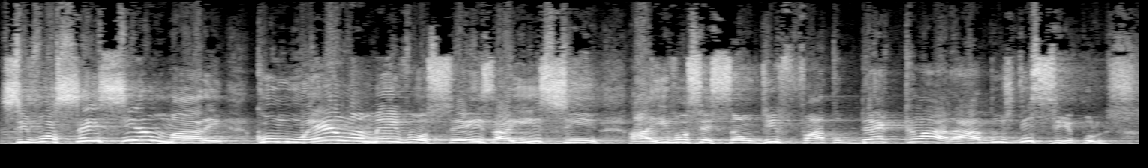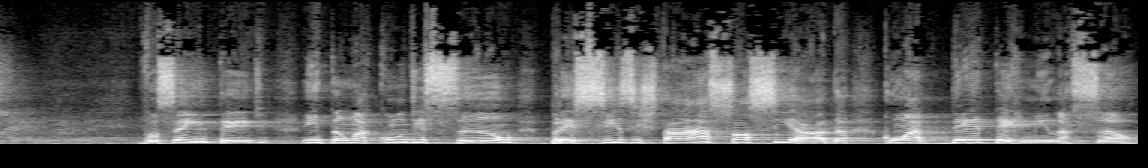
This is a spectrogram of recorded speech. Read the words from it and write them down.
Se vocês se amarem como eu amei vocês, aí sim, aí vocês são de fato declarados discípulos. Você entende? Então a condição precisa estar associada com a determinação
